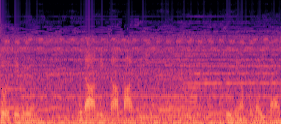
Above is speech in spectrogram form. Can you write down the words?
我妈妈说我这个人福大命大八十岁，注定要活到一百二十。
